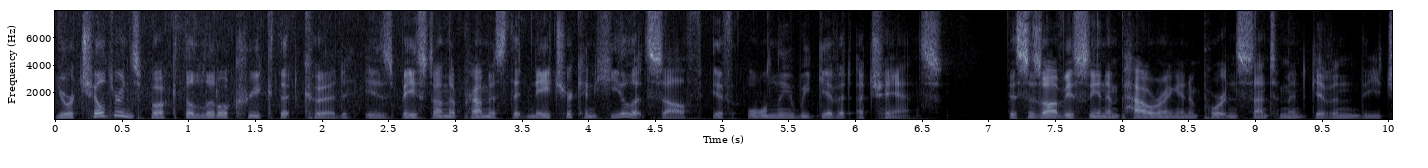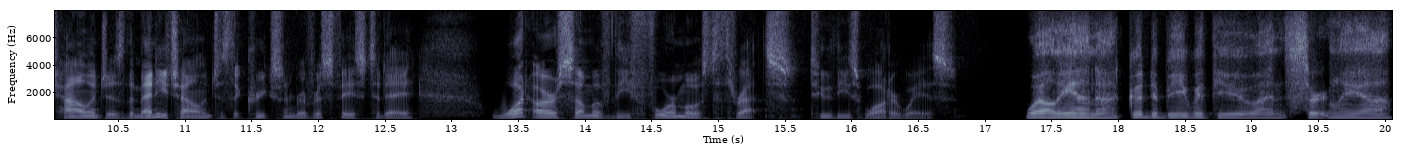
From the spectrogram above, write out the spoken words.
Your children's book, The Little Creek That Could, is based on the premise that nature can heal itself if only we give it a chance. This is obviously an empowering and important sentiment given the challenges, the many challenges that creeks and rivers face today. What are some of the foremost threats to these waterways? Well, Ian, uh, good to be with you, and certainly uh,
